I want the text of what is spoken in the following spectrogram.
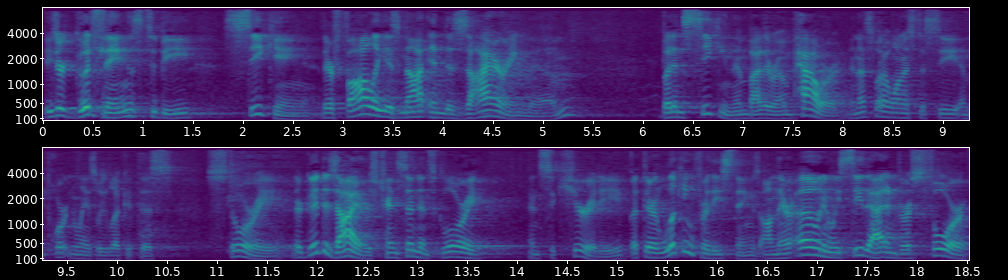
These are good things to be seeking. Their folly is not in desiring them, but in seeking them by their own power. And that's what I want us to see importantly as we look at this story. They're good desires, transcendence, glory, and security, but they're looking for these things on their own. And we see that in verse 4.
